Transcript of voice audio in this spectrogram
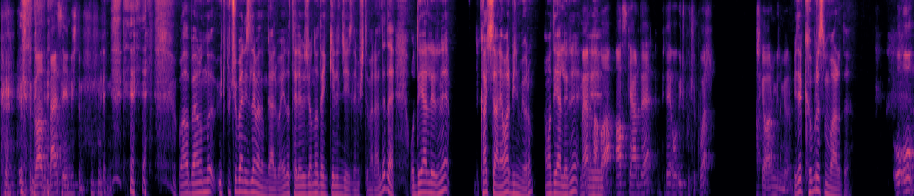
Ben, ben sevmiştim. Valla ben onu 3.5'ü ben izlemedim galiba ya da televizyonda denk gelince izlemiştim herhalde de o diğerlerini kaç tane var bilmiyorum ama diğerlerini e, Merhaba, askerde bir de o üç buçuk var. Başka var mı bilmiyorum. bir de Kıbrıs mı vardı? O,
